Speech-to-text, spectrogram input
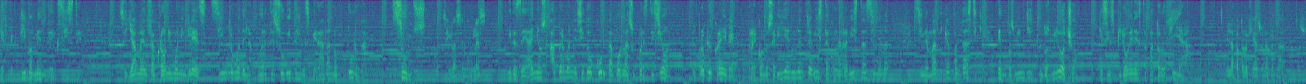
que efectivamente existe. Se llama en su acrónimo en inglés Síndrome de la Muerte Súbita Inesperada Nocturna, SUNS, con siglas en inglés, y desde años ha permanecido oculta por la superstición. El propio Craven reconocería en una entrevista con la revista Cinema- Cinemática Fantástica en, 2000 en 2008 que se inspiró en esta patología. Y la patología es una enfermedad. Entonces,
